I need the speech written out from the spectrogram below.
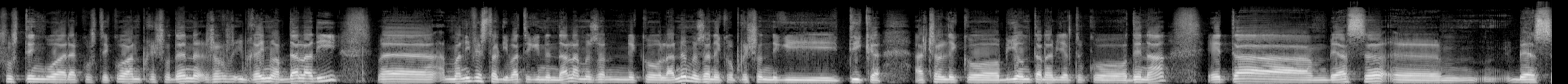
sustengoa erakusteko. Han preso den George Ibrahim Abdalari uh, manifestaldi bat eginen da, lan emezaneko, lan emezaneko presondigitik atxaldeko biontan abiatuko dena, eta behaz, uh, behaz,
